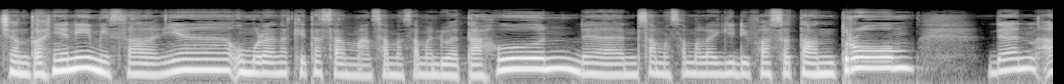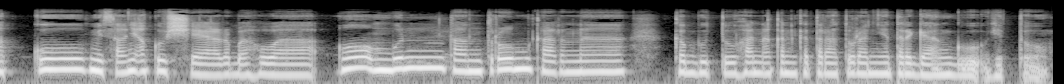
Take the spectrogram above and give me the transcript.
Contohnya nih misalnya umur anak kita sama, sama-sama 2 tahun dan sama-sama lagi di fase tantrum. Dan aku misalnya aku share bahwa oh embun tantrum karena kebutuhan akan keteraturannya terganggu gitu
